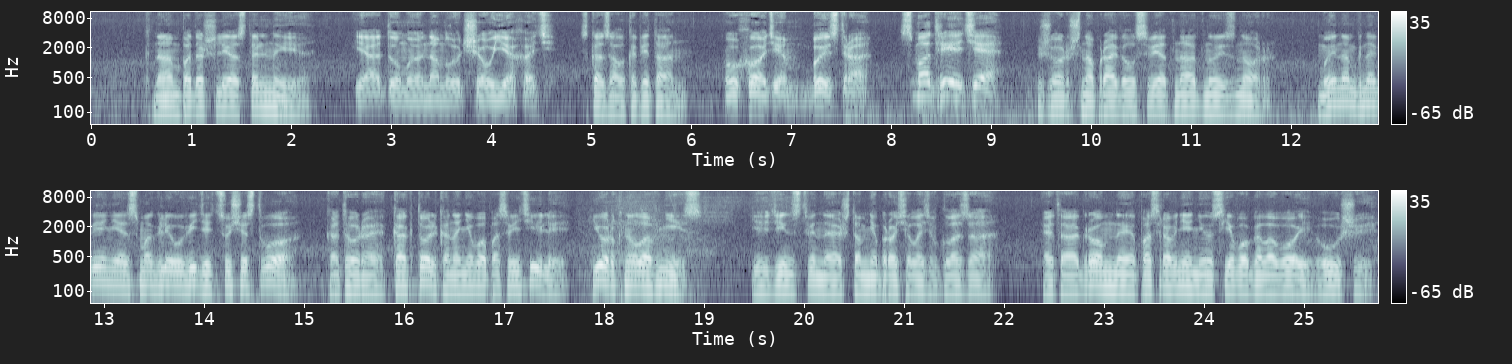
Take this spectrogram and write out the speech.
К нам подошли остальные. «Я думаю, нам лучше уехать», – сказал капитан. «Уходим, быстро! Смотрите!» Жорж направил свет на одну из нор. Мы на мгновение смогли увидеть существо, которое, как только на него посветили, юркнуло вниз. Единственное, что мне бросилось в глаза, это огромные по сравнению с его головой уши.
